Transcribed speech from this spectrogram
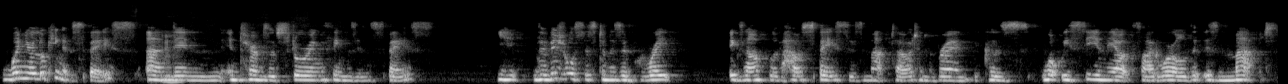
when you're looking at space and mm. in in terms of storing things in space, you, the visual system is a great example of how space is mapped out in the brain because what we see in the outside world is mapped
